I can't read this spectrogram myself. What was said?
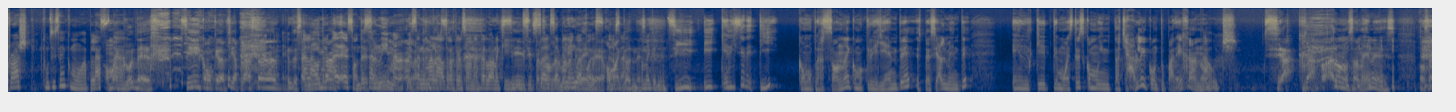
crushed, ¿cómo se dice? Como aplasta. Oh my goodness. Sí, como que sí, aplasta, desanima. A la otra, eso, desanima, desanima, a la, otra persona. Perdón, aquí. Sí, sí, persona, bilingüe, pues. Oh my goodness. Oh my goodness. Sí, ¿y qué dice de ti como persona y como creyente, especialmente? El que te muestres como intachable con tu pareja, ¿no? Ouch. Se acabaron los amenes. O sea,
